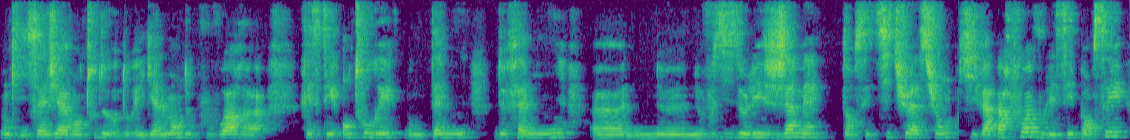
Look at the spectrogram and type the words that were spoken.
Donc il s'agit avant tout également de pouvoir euh, rester entouré d'amis, de famille. Euh, ne, ne, vous isolez jamais dans cette situation qui va parfois vous laisser penser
